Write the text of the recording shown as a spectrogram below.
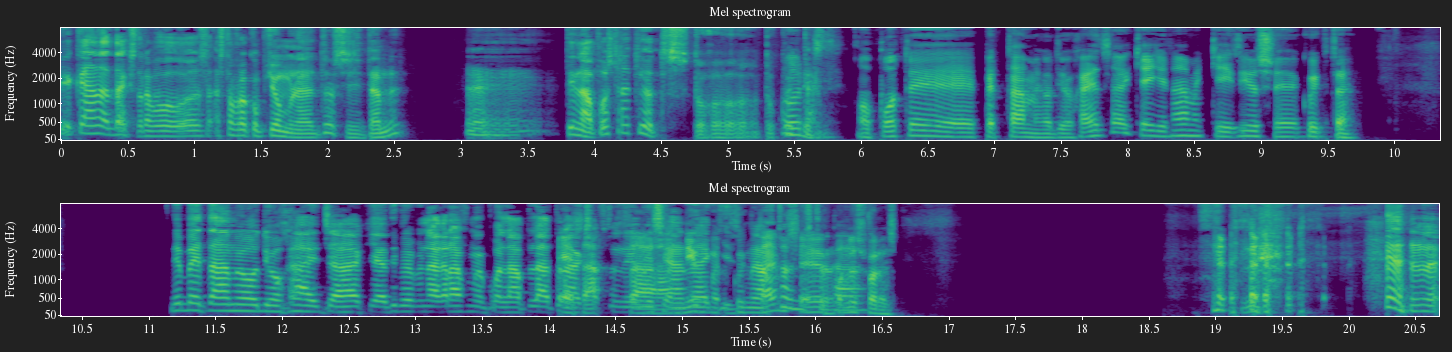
και κάνα εντάξει στραβο, σταυροκοπιόμουν το συζητάμε ε, τι να πω στρατιώτης το, το QuickTime Ορίστε. Οπότε πετάμε audio hijack και γυρνάμε και οι δύο σε quick time. Δεν πετάμε audio hijack γιατί πρέπει να γράφουμε πολλαπλά tracks. Ε, θα, Αυτό είναι θα λύση ανοίγουμε ανάγκης. το Με quick αυτό time είναι σε τώρα. πολλές φορές. Ναι.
